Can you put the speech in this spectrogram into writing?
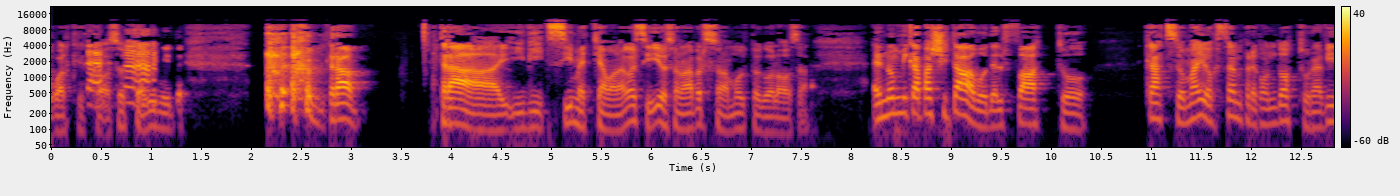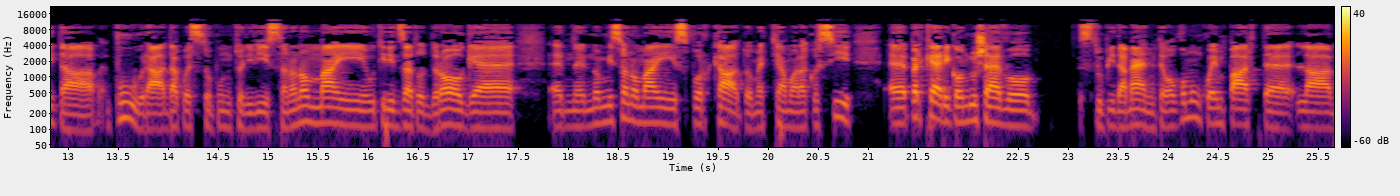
qualche cosa, ok? Quindi tra tra i vizi, mettiamola così, io sono una persona molto golosa. E non mi capacitavo del fatto, cazzo, ma io ho sempre condotto una vita pura da questo punto di vista, non ho mai utilizzato droghe, eh, non mi sono mai sporcato, mettiamola così, eh, perché riconducevo stupidamente o comunque in parte la,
